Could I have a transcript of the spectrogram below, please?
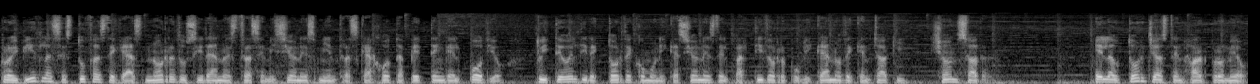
Prohibir las estufas de gas no reducirá nuestras emisiones mientras KJP tenga el podio, tuiteó el director de comunicaciones del Partido Republicano de Kentucky, Sean Southern. El autor Justin Hart bromeó,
